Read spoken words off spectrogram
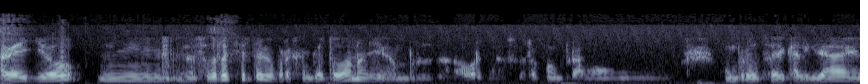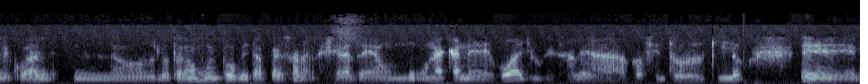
A ver, yo, mm, nosotros es cierto que, por ejemplo, todo nos llega en bruto, ¿no? Porque nosotros compramos un, producto de calidad en el cual lo, lo muy poquitas personas. Fíjate, un- una carne de guayu que sale a 200 euros el kilo, eh,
